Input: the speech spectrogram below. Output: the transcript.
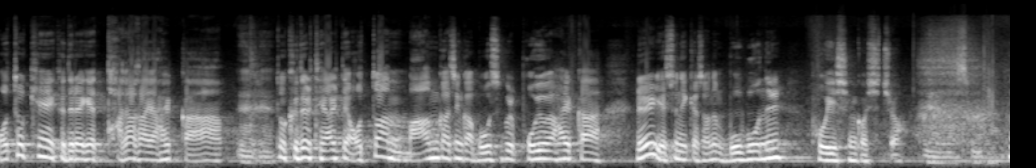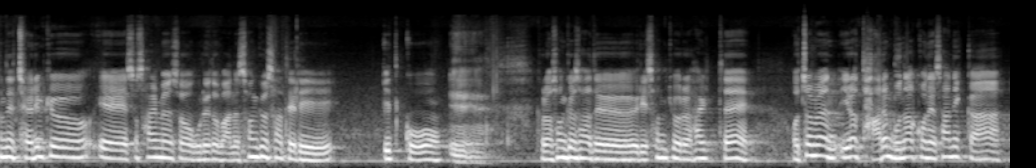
어떻게 그들에게 다가가야 할까, 예, 예. 또 그들 대할 때 어떠한 마음가짐과 모습을 보여야 할까를 예수님께서는 모본을 보이신 것이죠. 예, 맞습니다. 근데 재림교에서 살면서 우리도 많은 선교사들이 있고 예, 예. 그런 선교사들이 선교를 할 때 어쩌면 이런 다른 문화권에 사니까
